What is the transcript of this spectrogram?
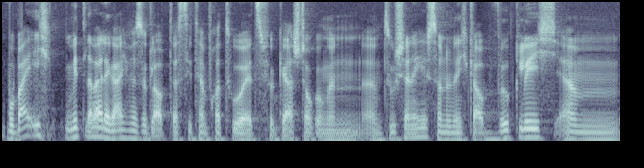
wobei ich mittlerweile gar nicht mehr so glaube, dass die Temperatur jetzt für Gärstockungen äh, zuständig ist, sondern ich glaube wirklich ähm,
